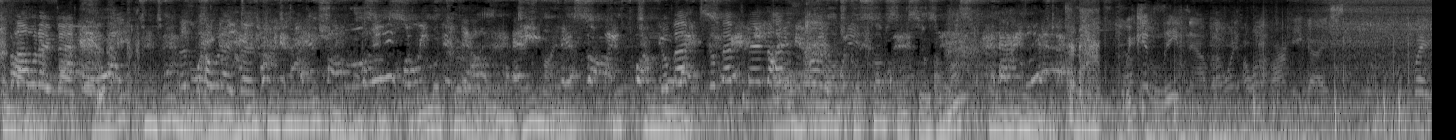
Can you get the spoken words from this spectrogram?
That's not what I meant. That's not what I meant. containment That's not what I meant. decontamination process will occur in T minus 15 Go back, minutes. go back to man All behind the biological substances must be removed. We could leave now, but I want I want to arm you guys. Wait,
